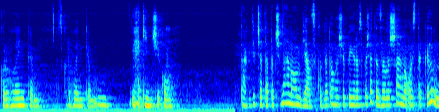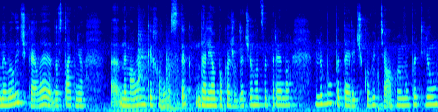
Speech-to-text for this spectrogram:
кругленьким, з кругленьким кінчиком. Так, дівчата, починаємо обв'язку. Для того, щоб її розпочати, залишаємо ось такий ну, невеличкий, але достатньо е, немаленький хвостик. Далі я вам покажу, для чого це треба. В любу петелечку витягуємо петлю.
